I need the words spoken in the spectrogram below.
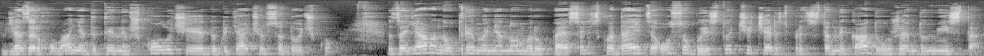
для зарахування дитини в школу чи до дитячого садочку. Заява на отримання номеру песель складається особисто чи через представника до уженду міста.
